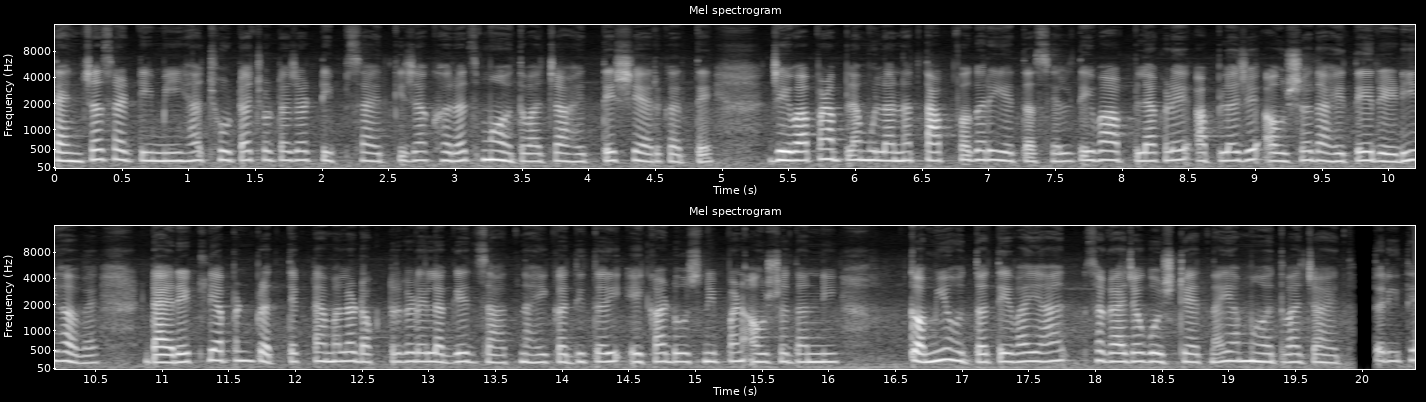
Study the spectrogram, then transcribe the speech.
त्यांच्यासाठी मी ह्या छोट्या छोट्या ज्या टिप्स आहेत की ज्या खरंच महत्त्वाच्या आहेत ते शेअर करते. जेव्हा पण आपल्या मुलांना ताप वगैरे येत असेल तेव्हा आपल्याकडे आपलं जे औषध आहे ते रेडी हवं आहे डायरेक्टली आपण प्रत्येक टायमाला डॉक्टरकडे लगेच जात नाही. कधीतरी एका डोसनी पण औषधांनी कमी होतं तेव्हा या सगळ्या ज्या गोष्टी आहेत ना या महत्त्वाच्या आहेत. तर इथे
